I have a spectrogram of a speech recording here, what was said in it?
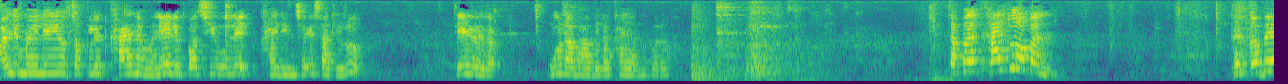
अहिले मैले यो चक्लेट खाएन भने अहिले पछि उसले खाइदिन्छ कि साथीहरू? त्यही भएर ऊ नभावेर खाइहाल्नु पर्यो। चक्लेट तू अपन। बे।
